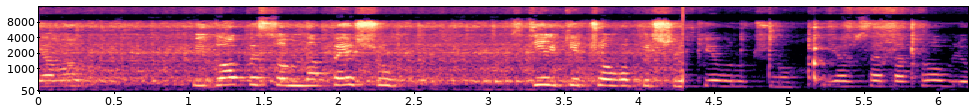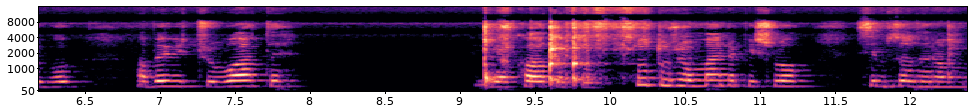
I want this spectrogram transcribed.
Я вам під описом напишу, стільки чого пішло Муки вручну. Я все так роблю, бо аби відчувати, яка то тут. Уже в мене пішло 700 грам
